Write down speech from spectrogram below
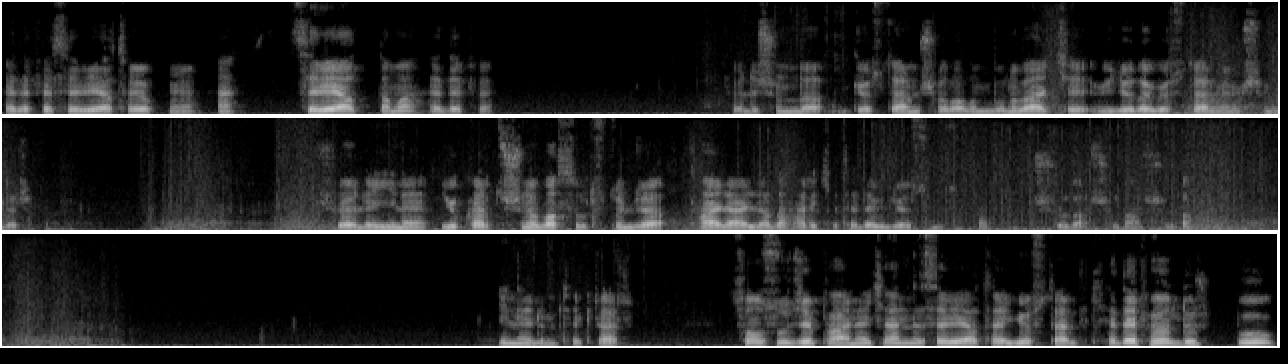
hedefe seviye ata yok mu ya? Heh. Seviye atlama hedefi. Şöyle şunu da göstermiş olalım. Bunu belki videoda göstermemişimdir. Şöyle yine yukarı tuşuna basılı tutunca taylayla da hareket edebiliyorsunuz. Hop, şuradan şuradan şuradan. İnelim tekrar. Sonsuz cephane kendi seviye hatayı gösterdik. Hedefi öldür. Bu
